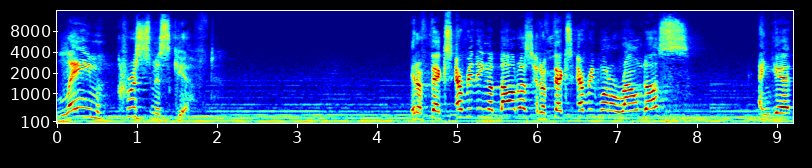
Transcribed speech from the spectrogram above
lame Christmas gift. It affects everything about us, it affects everyone around us, and yet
